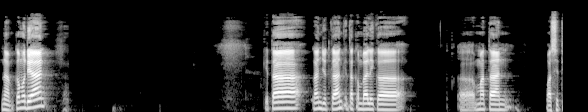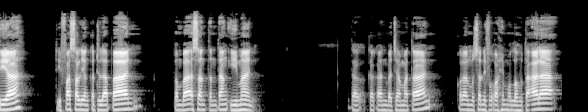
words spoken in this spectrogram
Nah, kemudian kita lanjutkan, kita kembali ke uh, matan wasitiyah di pasal yang ke-8 pembahasan tentang iman. Kita akan baca matan Qala al-musannifu rahimallahu taala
